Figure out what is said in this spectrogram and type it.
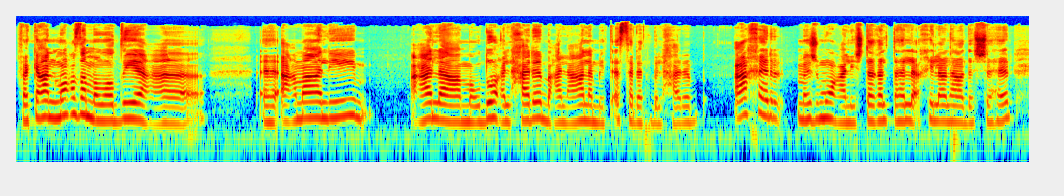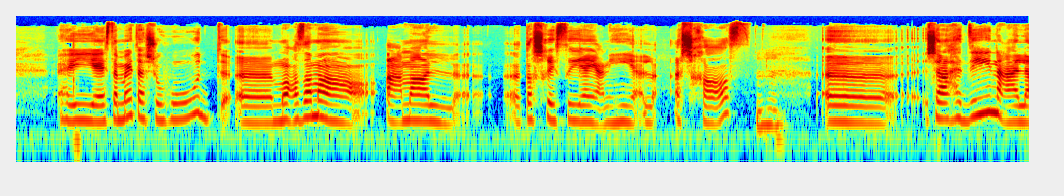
فكان معظم مواضيع آه، آه، أعمالي على موضوع الحرب على العالم اللي تأثرت بالحرب. آخر مجموعة اللي اشتغلتها هلأ خلال هذا الشهر هي سميتها شهود آه، معظمها أعمال تشخيصية يعني هي الأشخاص. آه، شاهدين على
